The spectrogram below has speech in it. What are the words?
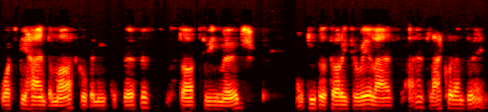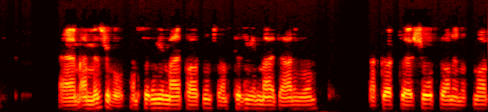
what's behind the mask or beneath the surface start to emerge. And people are starting to realize, I don't like what I'm doing. Um, I'm miserable. I'm sitting in my apartment or I'm sitting in my dining room. I've got uh, shorts on and a smart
